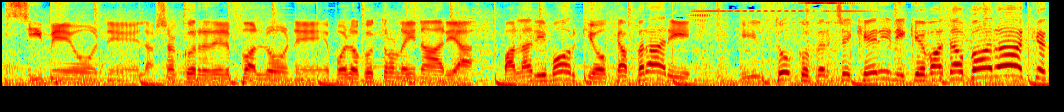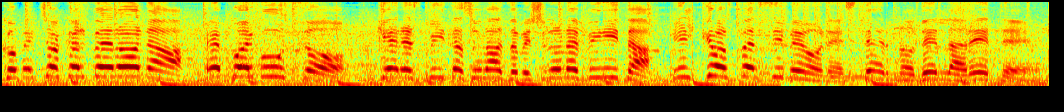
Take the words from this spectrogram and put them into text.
Simeone lascia correre il pallone e poi lo controlla in aria. Palla rimorchio, Caprari. Il tocco per Ceccherini che va da Barak come gioca il Verona. E poi Busso che respinta su Lazovic, non è finita. Il cross per Simeone, esterno della rete.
